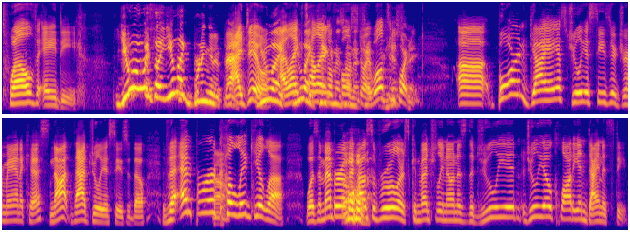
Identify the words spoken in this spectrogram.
12 AD. you always like you like bringing it back. I do. You like, I like you like telling a full story. Well, it's important. history. Uh, born Gaius Julius Caesar Germanicus, not that Julius Caesar though, the Emperor No. Caligula was a member of the Oh. House of Rulers, conventionally known as the Julian Julio-Claudian dynasty.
